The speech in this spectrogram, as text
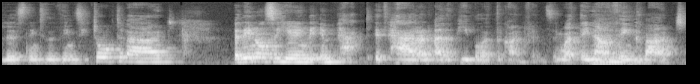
listening to the things he talked about, but then also hearing the impact it's had on other people at the conference and what they now think about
